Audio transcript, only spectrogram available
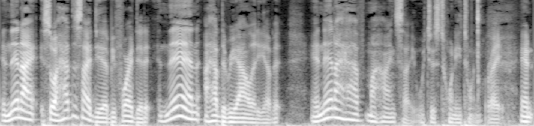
and then I so I had this idea before I did it, and then I have the reality of it, and then I have my hindsight, which is 2020. Right. And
